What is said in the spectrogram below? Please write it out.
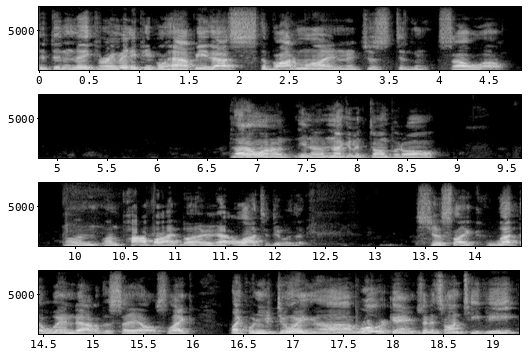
it didn't make very many people happy. That's the bottom line. It just didn't sell well. I don't want to, you know, I'm not going to dump it all on on Popeye, but it had a lot to do with it. It's just like let the wind out of the sails, like like when you're doing uh, roller games and it's on TV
